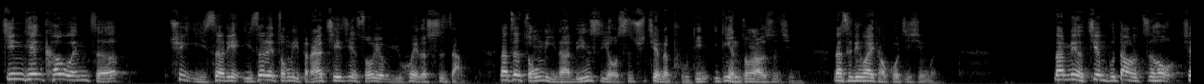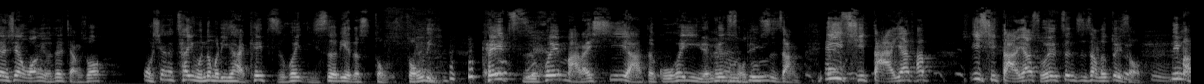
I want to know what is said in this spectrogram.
今天柯文哲去以色列，以色列总理本来要接见所有与会的市长，那这总理呢临时有事去见了普丁，一定很重要的事情，那是另外一条国际新闻。那没有见不到了之后，现在现在网友在讲说，哇，现在蔡英文那么厉害，可以指挥以色列的总总理，可以指挥马来西亚的国会议员跟首都市长 一起打压他，一起打压所谓政治上的对手，立马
